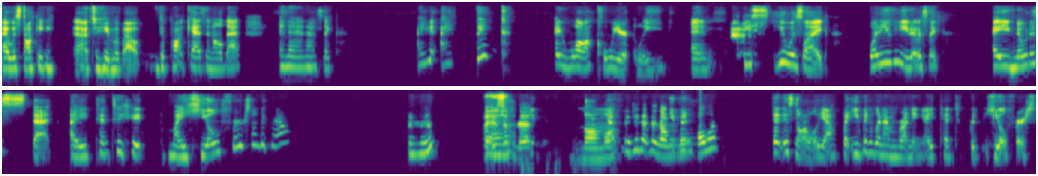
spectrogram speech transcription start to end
I was talking uh, to him about the podcast and all that, and then I was like, I I think I walk weirdly, and he's he was like, What do you mean? I was like, I noticed that I tend to hit my heel first on the ground. Mm-hmm. But and isn't that even- normal? Yeah. Isn't that the normal Even- one? that is normal, yeah. But even when I'm running, I tend to put heel first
